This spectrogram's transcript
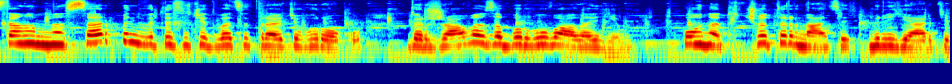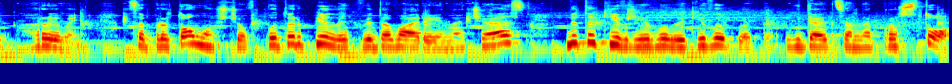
Станом на серпень 2023 року держава заборгувала їм понад 14 мільярдів гривень. Це при тому, що в потерпілих від аварії на ЧАЕС не такі вже й великі виплати. Йдеться не про 100,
